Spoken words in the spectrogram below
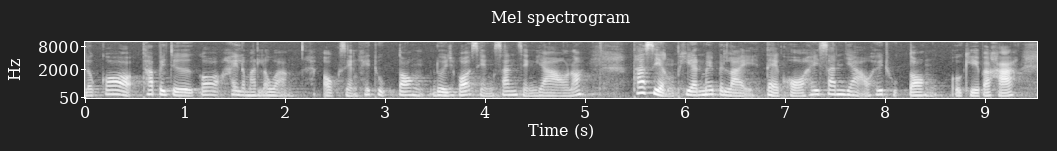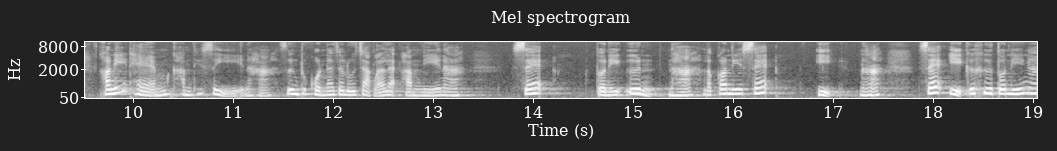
แล้วก็ถ้าไปเจอก็ให้ระมัดระวังออกเสียงให้ถูกต้อง โดยเฉพาะเสียงสั้นเสียงยาวเนาะถ้าเสียงเพี้ยนไม่เป็นไร แต่ขอให้สั้นยาวให้ถูกต้องโอเคปะคะคราวนี้แถมคำที่สี่นะคะซึ่งทุกคนน่าจะรู้จักแล้วแหละคำนี้นะเซะ ตัวนี้อึ้นนะคะแล้วก็นี้เซะอินะคะเซอิก็คือตัวนี้ไง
